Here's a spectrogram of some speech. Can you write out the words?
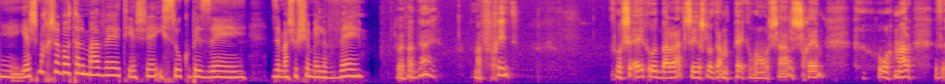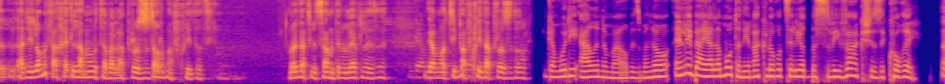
אה, יש מחשבות על מוות, יש אה, עיסוק בזה, זה משהו שמלווה. בוודאי, מפחיד. כמו שאהוד ברק שיש לו גם פה כמו שער שכם, הוא אמר, אני לא מפחד למות אבל הפרוזדור מפחיד אותי. לא יודעת אם שמתם לב לזה, גם אותי מפחיד הפרוזדור. גם וודי אלן אמר בזמנו, אין לי בעיה למות, אני רק לא רוצה להיות בסביבה כשזה קורה.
